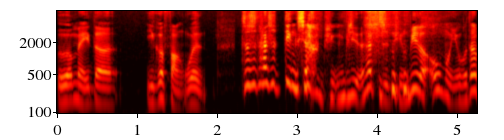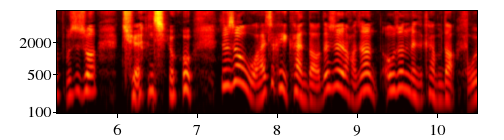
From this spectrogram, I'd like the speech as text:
俄媒的一个访问。就是它是定向屏蔽的，它只屏蔽了欧盟用户，它不是说全球。就是说我还是可以看到，但是好像欧洲那边是看不到。我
